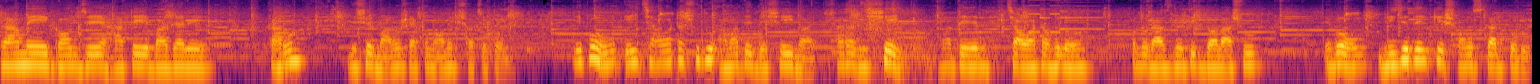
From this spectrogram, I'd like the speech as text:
গ্রামে, গঞ্জে, হাটে, বাজারে, কারণ দেশের মানুষ এখন অনেক সচেতন। এবং এই চাওয়াটা শুধু আমাদের দেশেই নয়, সারা বিশ্বেই। আমাদের চাওয়াটা হলো কোনো রাজনৈতিক দল আসুক এবং নিজেদেরকে সংস্কার করুক।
